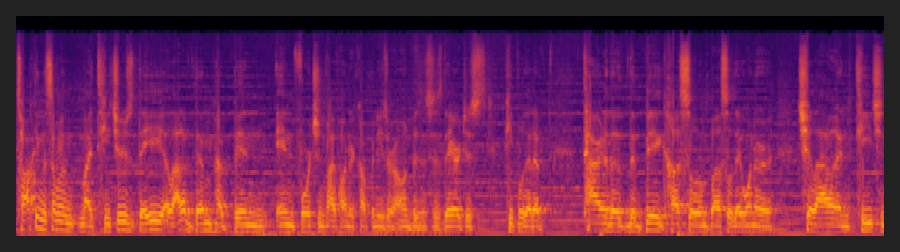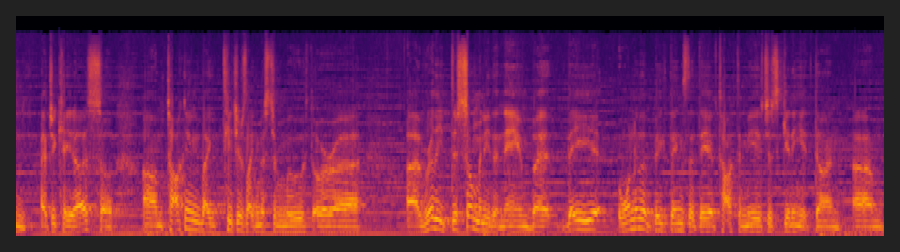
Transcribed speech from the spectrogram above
talking to some of my teachers, they, a lot of them have been in Fortune 500 companies or own businesses. They are just people that have tired of the, the big hustle and bustle. They want to chill out and teach and educate us. So um, talking like teachers like Mr. Muth or uh, uh, really, there's so many to name, but they one of the big things that they have talked to me is just getting it done. Um,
